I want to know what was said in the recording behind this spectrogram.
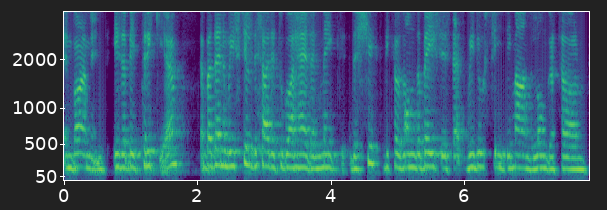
environment is a bit trickier. But then we still decided to go ahead and make the shift because on the basis that we do see demand longer term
